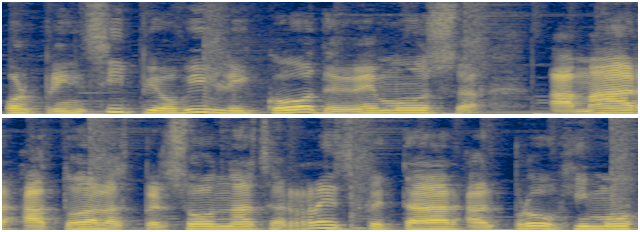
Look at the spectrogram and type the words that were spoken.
Por principio bíblico debemos amar a todas las personas, respetar al prójimo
